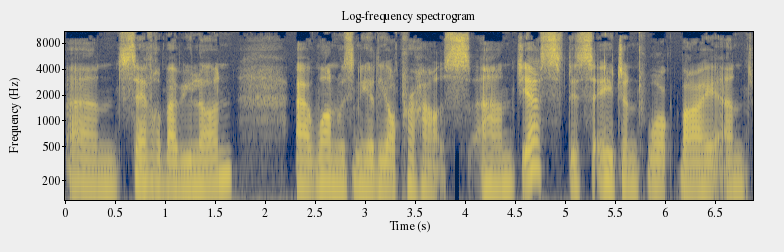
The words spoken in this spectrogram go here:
and Sèvres Babylone. Uh, one was near the Opera House, and yes, this agent walked by and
